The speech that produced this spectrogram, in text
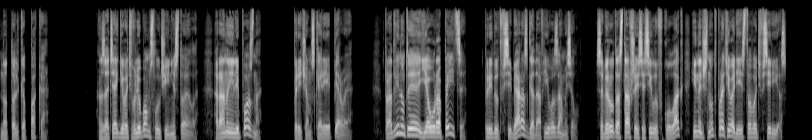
но только пока. Затягивать в любом случае не стоило. Рано или поздно, причем скорее первое, продвинутые европейцы придут в себя, разгадав его замысел, соберут оставшиеся силы в кулак и начнут противодействовать всерьез.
